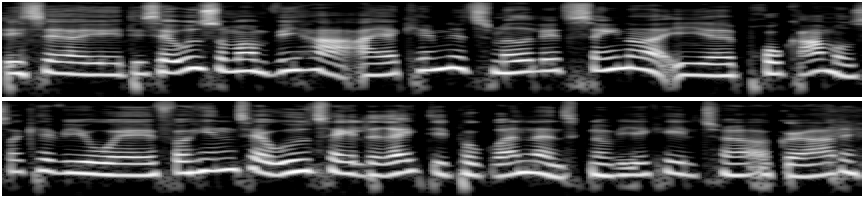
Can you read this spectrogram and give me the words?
Det ser, øh, det ser ud som om, vi har Aya Kemnitz med lidt senere i øh, programmet, så kan vi jo øh, få hende til at udtale det rigtigt på grønlandsk, når vi ikke helt tør at gøre det.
